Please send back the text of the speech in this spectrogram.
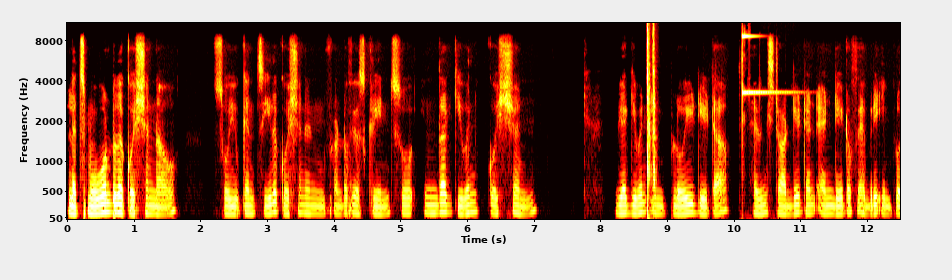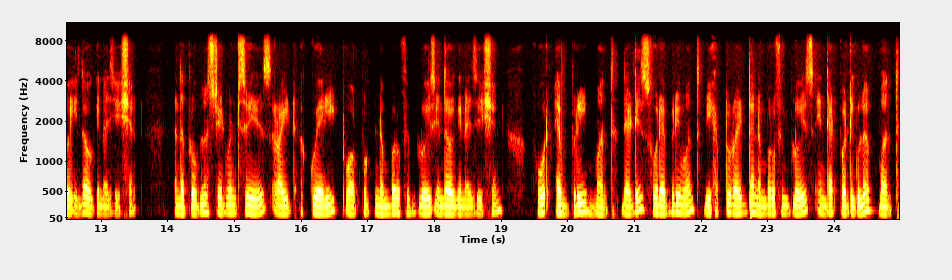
Let's move on to the question now. So you can see the question in front of your screen. So in the given question, we are given employee data having start date and end date of every employee in the organization. And the problem statement says write a query to output number of employees in the organization for every month. That is for every month we have to write the number of employees in that particular month.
